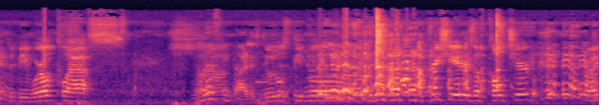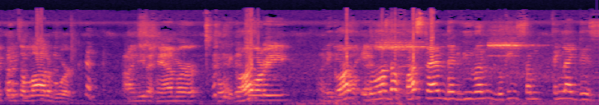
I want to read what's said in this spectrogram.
to be world class Noodles people. Noodles people, uh, appreciators of culture, right? But it's a lot of work. I need a hammer, Because- Tori. I need all Because it was the first time that we were looking something like this.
